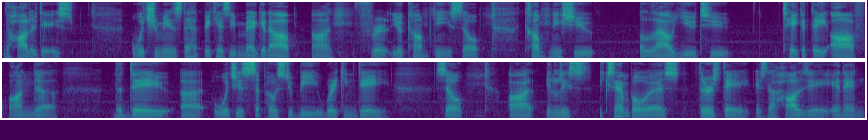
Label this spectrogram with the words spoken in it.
the holidays which means that because you make it up uh, for your company, so company should allow you to take a day off on the the day uh, which is supposed to be working day. So, uh, in this example, is Thursday is the holiday, and then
